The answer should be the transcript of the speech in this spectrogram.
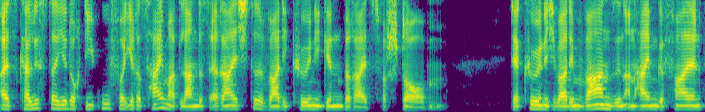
Als Callista jedoch die Ufer ihres Heimatlandes erreichte, war die Königin bereits verstorben. Der König war dem Wahnsinn anheimgefallen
